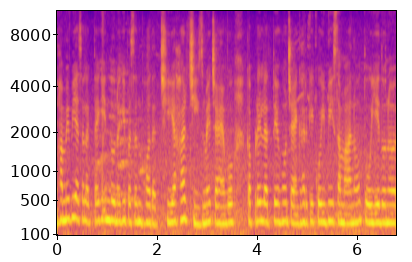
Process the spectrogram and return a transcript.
हमें भी ऐसा लगता है कि इन दोनों की पसंद बहुत अच्छी है हर चीज़ में चाहे वो कपड़े लते हों चाहे घर के कोई भी सामान हो तो ये दोनों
